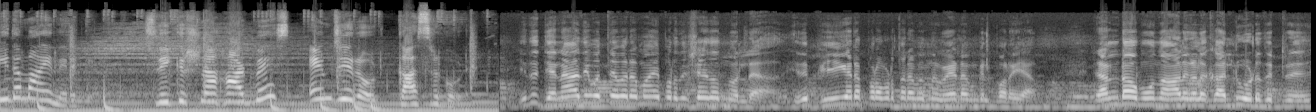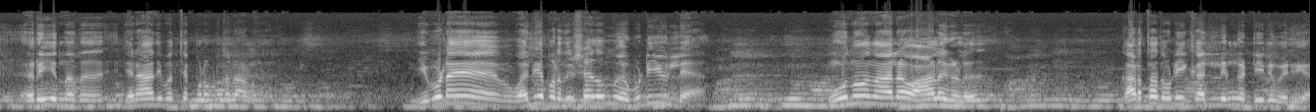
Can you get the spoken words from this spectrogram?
മിതമായ നിരക്കിൽ. Sreekrishna hardware M G road Kasaragod. ഇത് ജനാധിപത്യപരമായ പ്രതിഷേധമൊന്നുമല്ല. ഇത് ഭീകരപ്രവർത്തനമെന്ന് വേണമെങ്കിൽ പറയാം. രണ്ടോ മൂന്നോ ആളുകൾ കല്ലു കൊടുത്തിട്ട് എറിയുന്നത് ജനാധിപത്യ പ്രവർത്തനമാണ്. ഇവിടെ വലിയ പ്രതിഷേധമൊന്നും എവിടെയുമില്ല. മൂന്നോ നാലോ ആളുകൾ കറുത്ത തുണി കല്ലും കെട്ടിയിട്ട് വരിക.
